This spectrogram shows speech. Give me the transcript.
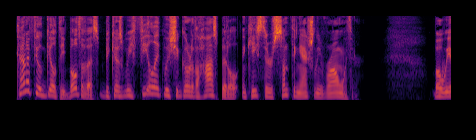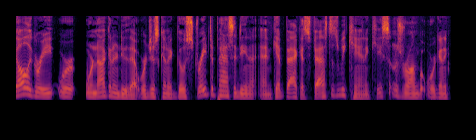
kind of feel guilty, both of us, because we feel like we should go to the hospital in case there's something actually wrong with her. But we all agree we're we're not going to do that. We're just going to go straight to Pasadena and get back as fast as we can in case something's wrong, but we're going to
